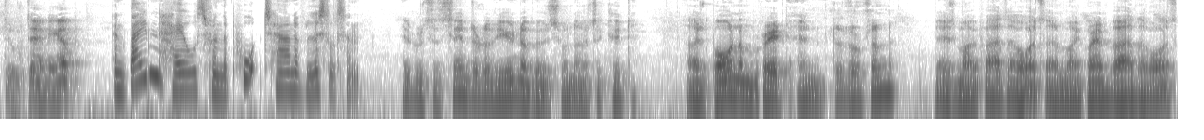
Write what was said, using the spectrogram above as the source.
Still standing up. And Baden hails from the port town of Lyttelton. It was the centre of the universe when I was a kid. I was born and bred in Lyttelton, as my father was and my grandfather was,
